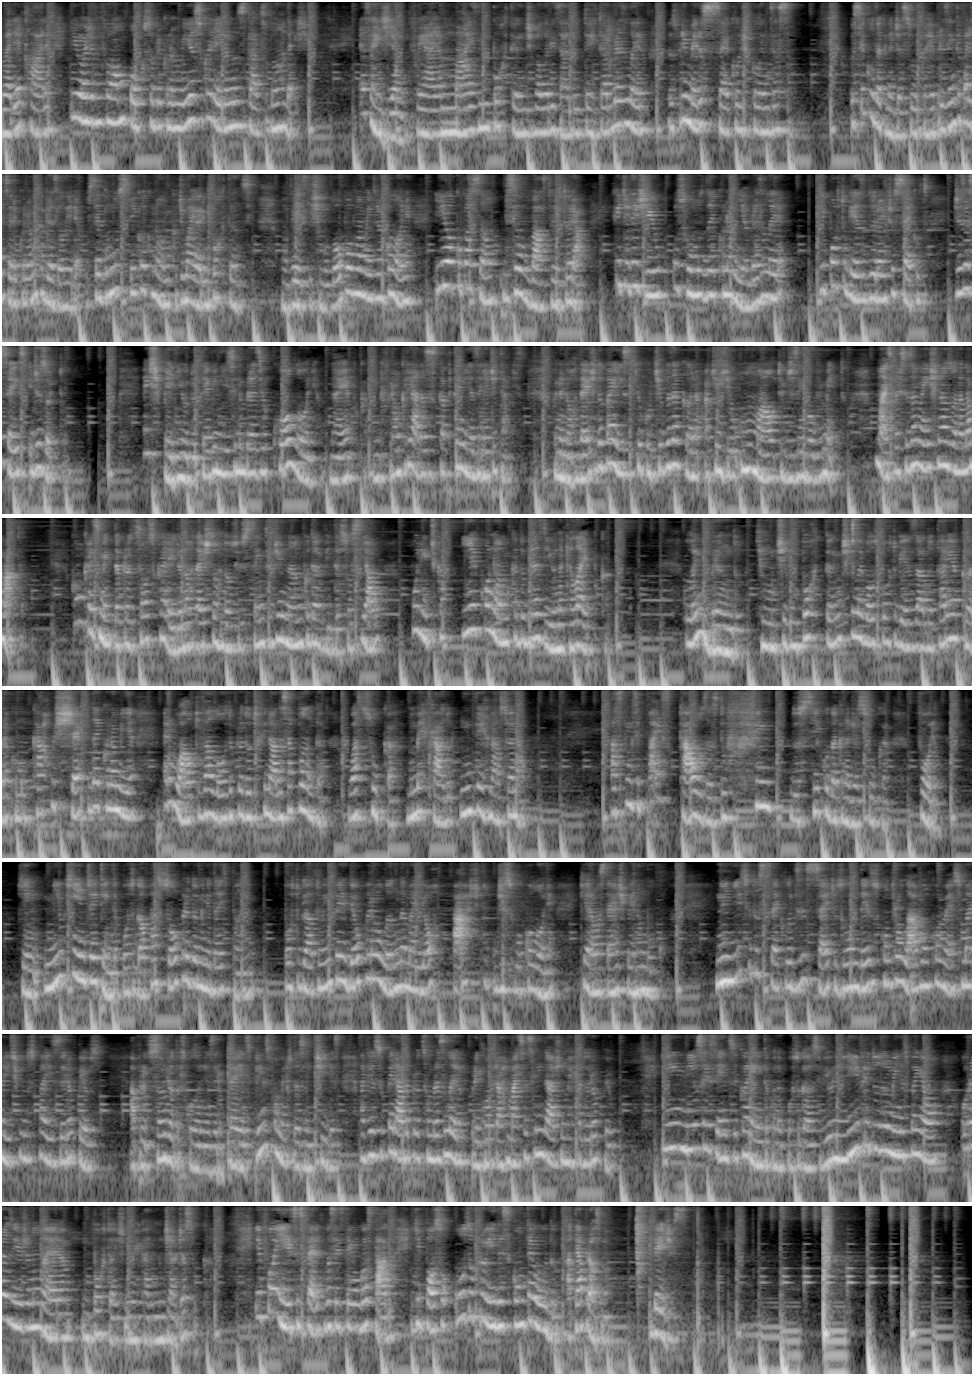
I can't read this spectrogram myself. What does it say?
Maria Clara e hoje eu vou falar um pouco sobre a economia açucareira nos estados do Nordeste. Essa região foi a área mais importante e valorizada do território brasileiro nos primeiros séculos de colonização. O ciclo da cana-de-açúcar representa para a história econômica brasileira o segundo ciclo econômico de maior importância, uma vez que estimulou o povoamento na colônia e a ocupação de seu vasto litoral, que dirigiu os rumos da economia brasileira e portuguesa durante os séculos 16 e 18. Este período teve início no Brasil colônia, na época em que foram criadas as capitanias hereditárias. Foi no nordeste do país que o cultivo da cana atingiu um alto desenvolvimento, mais precisamente na zona da mata. Com o crescimento da produção açucareira, o Nordeste tornou-se o centro dinâmico da vida social, política e econômica do Brasil naquela época. Lembrando que um motivo importante que levou os portugueses a adotarem a cana como carro-chefe da economia era o alto valor do produto final dessa planta, o açúcar, no mercado internacional. As principais causas do fim do ciclo da cana-de-açúcar foram que em 1580 Portugal passou para o domínio da Espanha, Portugal também perdeu para a Holanda a maior parte de sua colônia, que eram as terras de Pernambuco, no início do século XVII, os holandeses controlavam o comércio marítimo dos países europeus. A produção de outras colônias europeias, principalmente das Antilhas, havia superado a produção brasileira por encontrar mais facilidade no mercado europeu. E em 1640, quando Portugal se viu livre do domínio espanhol, o Brasil já não era importante no mercado mundial de açúcar. E foi isso, espero que vocês tenham gostado e que possam usufruir desse conteúdo. Até a próxima! Beijos!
